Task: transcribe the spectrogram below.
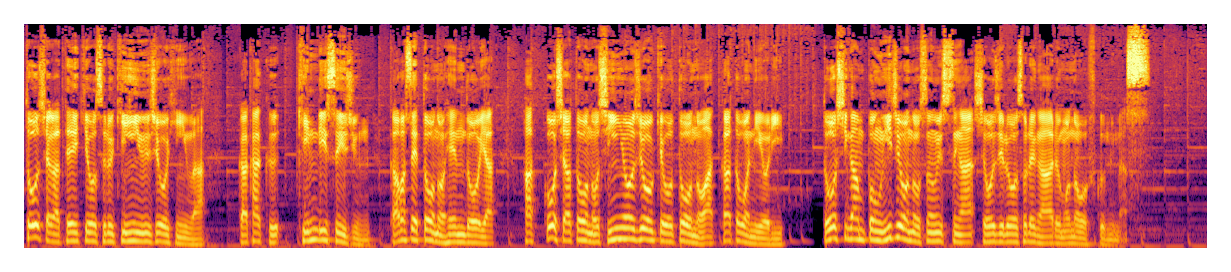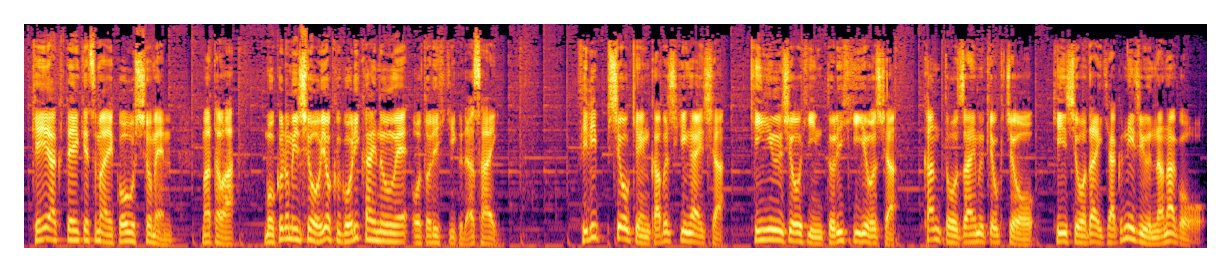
当社が提供する金融商品は価格、金利水準、為替等の変動や発行者等の信用状況等の悪化等により投資元本以上の損失が生じる恐れがあるものを含みます。契約締結前交付書面、または目論見書をよくご理解の上お取引ください。フィリップ証券株式会社金融商品取引業者関東財務局長金賞第127号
